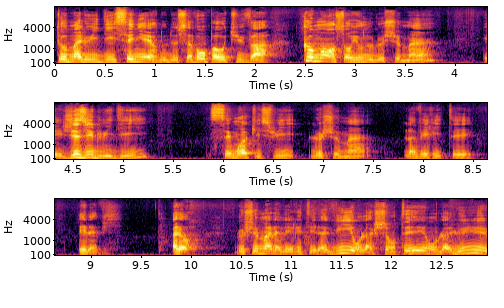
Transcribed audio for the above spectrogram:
Thomas lui dit, Seigneur, nous ne savons pas où tu vas, comment saurions-nous le chemin? Et Jésus lui dit, c'est moi qui suis le chemin, la vérité et la vie. Alors, le chemin, la vérité, la vie, on l'a chanté, on l'a lu.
